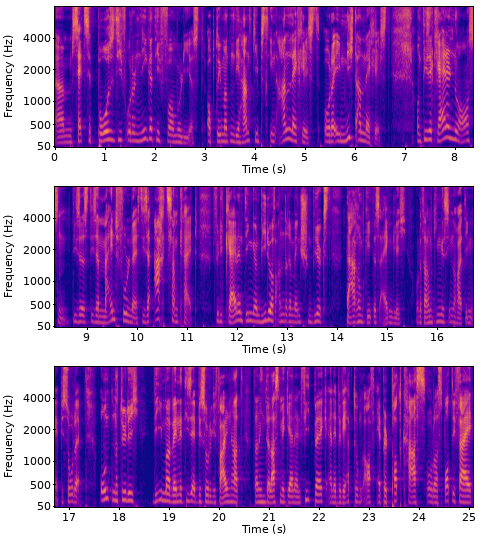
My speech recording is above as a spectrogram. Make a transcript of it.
ähm, Sätze positiv oder negativ formulierst, ob du jemandem die Hand gibst, ihn anlächelst oder eben nicht anlächelst. Und diese kleinen Nuancen, dieses, diese Mindfulness, diese Achtsamkeit für die kleinen Dinge und wie du auf andere Menschen wirkst, darum geht es eigentlich oder darum ging es in der heutigen Episode. Und natürlich wie immer, wenn dir diese Episode gefallen hat, dann hinterlass mir gerne ein Feedback, eine Bewertung auf Apple Podcasts oder Spotify.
